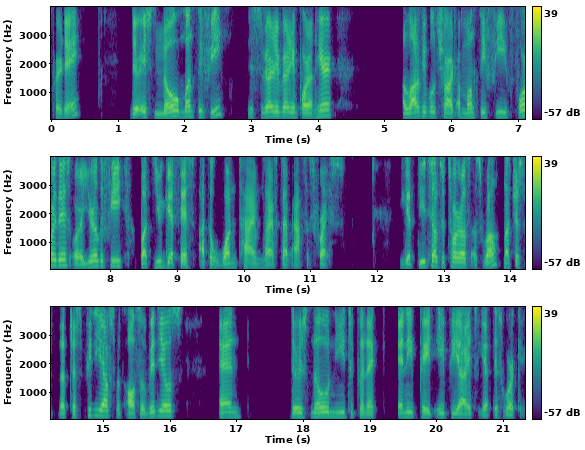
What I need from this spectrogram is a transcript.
per day. There is no monthly fee. This is very, very important here. a lot of people charge a monthly fee for this or a yearly fee, but you get this at a one-time lifetime access price. You get detailed tutorials as well, not just not just PDFs, but also videos, and there is no need to connect any paid API to get this working.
